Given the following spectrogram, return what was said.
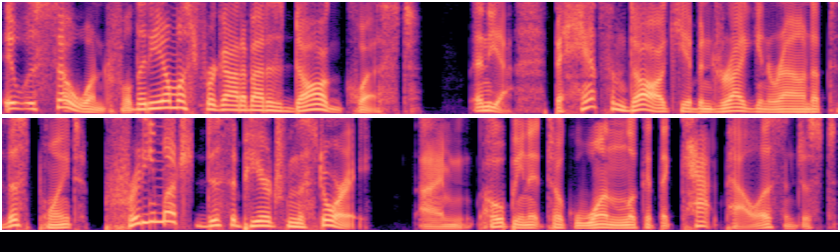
It was so wonderful that he almost forgot about his dog quest. And yeah, the handsome dog he had been dragging around up to this point pretty much disappeared from the story. I'm hoping it took one look at the cat palace and just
